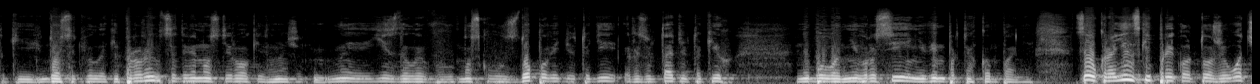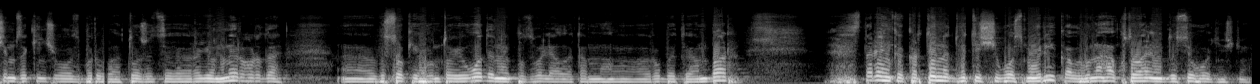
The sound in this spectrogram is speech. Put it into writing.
такий досить великий прорив, це 90-ті роки. Значить, ми їздили в Москву з доповіддю, тоді результатів таких не було ні в Росії, ні в імпортних компаній. Це український приклад теж. От чим закінчувалась борова. Теж це район Миргорода. Е, Високі ґрунтові води не дозволяли там е, робити амбар. Старенька картина 2008 рік, але вона актуальна до сьогоднішнього.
